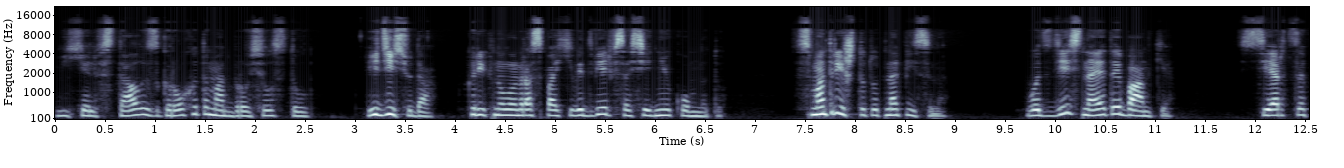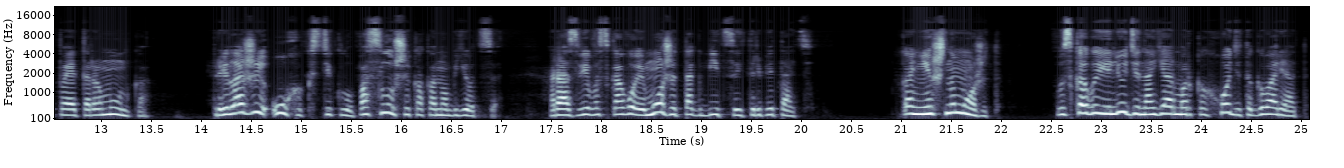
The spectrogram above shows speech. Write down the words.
Михель встал и с грохотом отбросил стул. — Иди сюда! — крикнул он, распахивая дверь в соседнюю комнату. — Смотри, что тут написано. Вот здесь, на этой банке. Сердце Петера Мунка. Приложи ухо к стеклу, послушай, как оно бьется. Разве восковое может так биться и трепетать? Конечно, может. Восковые люди на ярмарках ходят и говорят.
